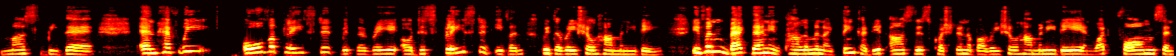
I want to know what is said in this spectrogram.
must be there. And have we overplaced it with the ray or displaced it even with the racial harmony day. Even back then in parliament i think i did ask this question about racial harmony day and what forms and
